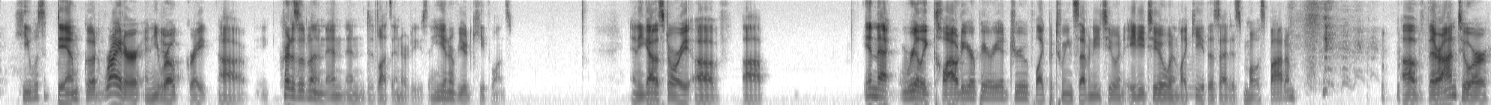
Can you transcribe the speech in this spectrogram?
he was a damn good writer, and he Yeah. wrote great uh, criticism and, and and did lots of interviews. And he interviewed Keith once and he got a story of uh in that really cloudier period droop like between 72 and 82 when like keith is at his most bottom of they're on tour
